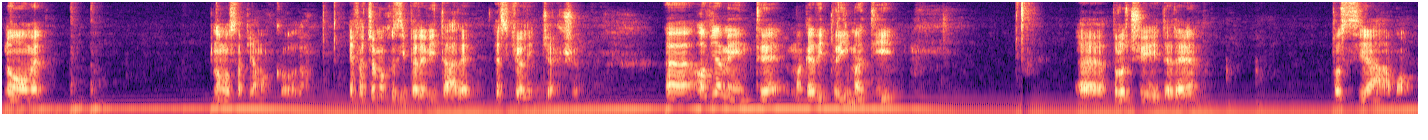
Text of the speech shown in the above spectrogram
nome. Non lo sappiamo ancora. E facciamo così per evitare SQL injection. Eh, ovviamente magari prima di eh, procedere possiamo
